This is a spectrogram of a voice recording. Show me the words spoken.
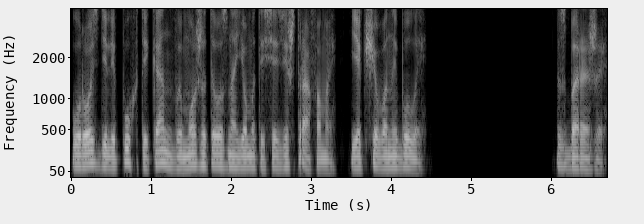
У розділі Пухтикан ви можете ознайомитися зі штрафами, якщо вони були. Збережи.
